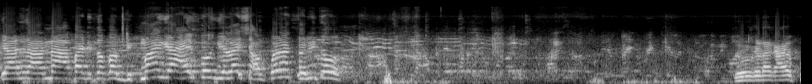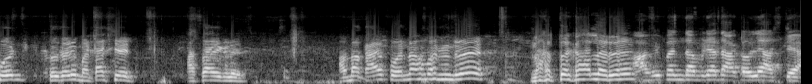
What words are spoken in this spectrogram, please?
त्या ना पाठी तो भिक मागे आयफोन गेला शंपरा खरी तो. जोकडा काय फोन? तो कडे मटा शेट. असा इकडे. आम्हा काय फोन ना म्हणून रे? नातं खाल्लं रे. आम्ही पण दमड्या दाखवल्या असत्या.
